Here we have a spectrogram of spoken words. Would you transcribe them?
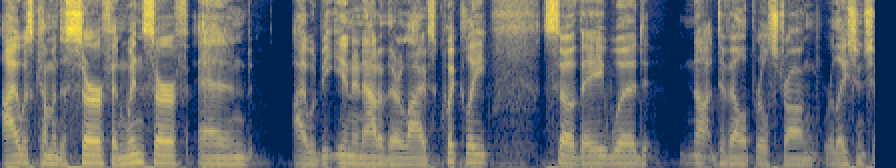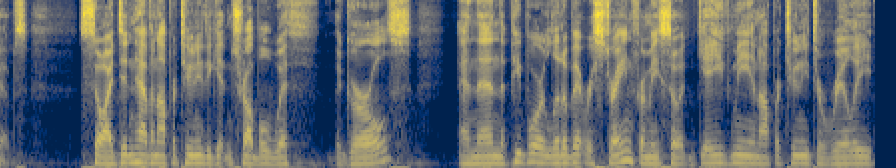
I was coming to surf and windsurf, and I would be in and out of their lives quickly. So they would not develop real strong relationships. So I didn't have an opportunity to get in trouble with the girls. And then the people were a little bit restrained from me. So it gave me an opportunity to really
